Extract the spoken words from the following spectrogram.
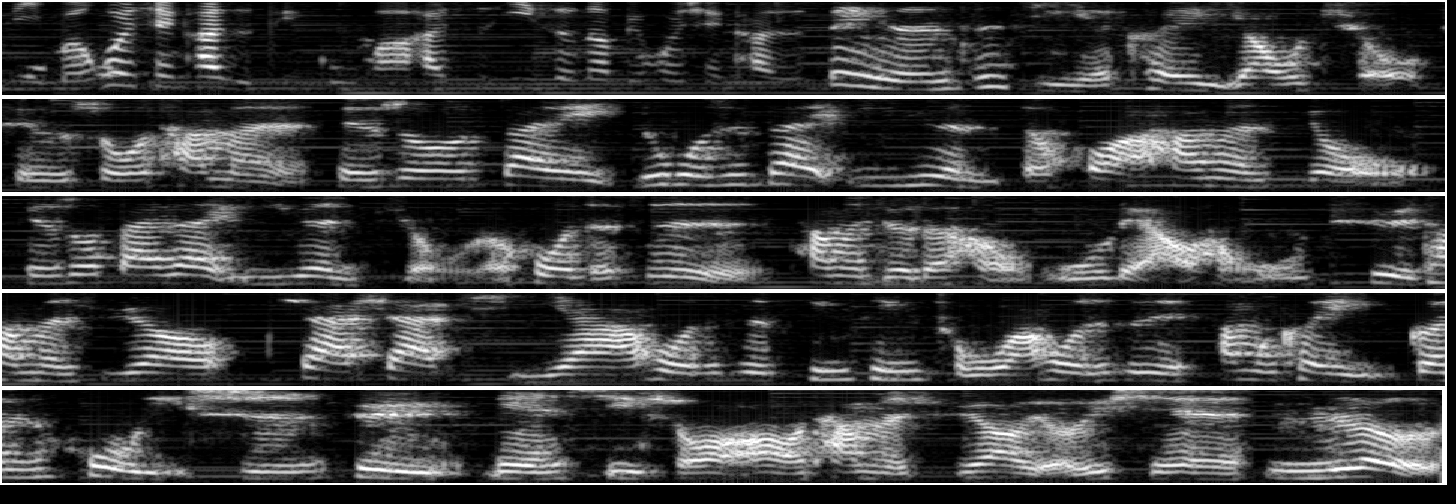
你们会先开始评估吗？还是医生那边会先开始？病人自己也可以要求，比如说他们，比如说在如果是在医院的话，他们有比如说待在医院久了，或者是他们觉得很无聊、很无趣，他们需要下下棋呀，或者是拼拼图啊，或者是他们可以跟护理师去联系说，哦，他们。需要有一些娱乐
